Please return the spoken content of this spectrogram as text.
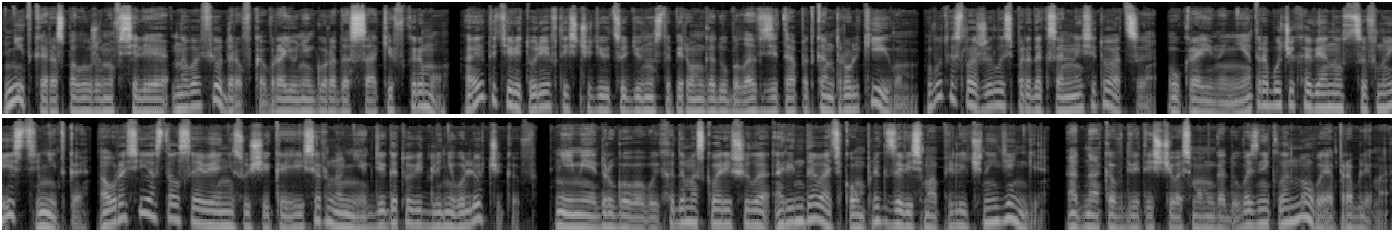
Нитка расположена в селе Новофедоровка в районе города Саки в Крыму, а эта территория в 1991 году была взята под контроль Киевом. Вот и сложилась парадоксальная ситуация. У Украины нет рабочих авианосцев, но есть нитка, а у России остался авианесущий крейсер, но негде готовить для него летчиков. Не имея другого выхода, Москва решила арендовать комплекс за весьма приличные деньги. Однако в 2008 году возникла новая проблема.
